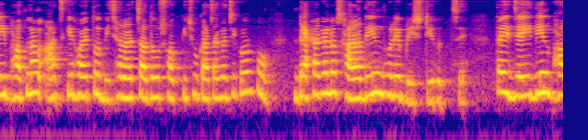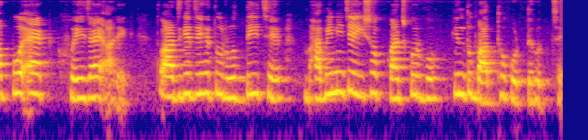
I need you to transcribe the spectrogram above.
এই ভাবলাম আজকে হয়তো বিছানার চাদর সব কিছু কাছাকাছি করব। দেখা গেল সারাদিন ধরে বৃষ্টি হচ্ছে। তাই যেই দিন ভাববো এক, হয়ে যায় আরেক। তো আজকে যেহেতু রোদ দিয়েছে, ভাবিনি যে এইসব কাজ করব, কিন্তু বাধ্য করতে হচ্ছে।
